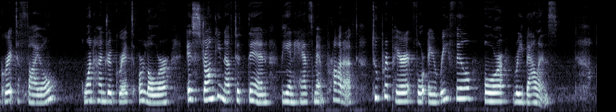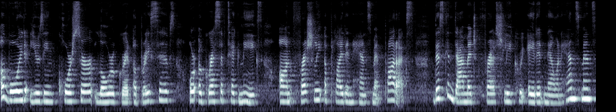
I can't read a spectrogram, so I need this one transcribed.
grit file 100 grit or lower is strong enough to thin the enhancement product to prepare it for a refill or rebalance. Avoid using coarser, lower grit abrasives or aggressive techniques on freshly applied enhancement products. This can damage freshly created nail enhancements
